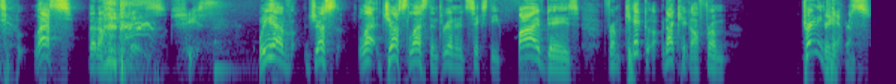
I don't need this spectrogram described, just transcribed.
Less than a hundred days. Jeez. We have just le- just less than 365 days from kick not kickoff from training, Training camps.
